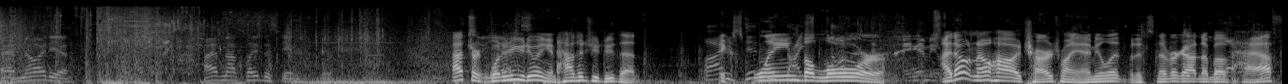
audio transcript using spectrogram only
I have no idea. I have not played this game before. Patrick, what are you doing and how did you do that? I didn't- Explain the started- lore. I don't know how I charge my amulet, but it's never gotten above half.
